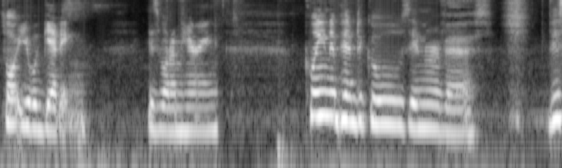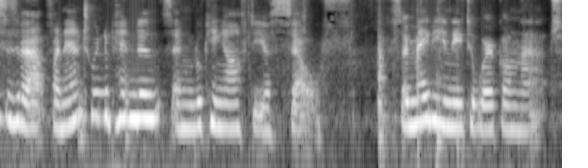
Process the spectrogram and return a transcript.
thought you were getting, is what I'm hearing. Queen of Pentacles in reverse. This is about financial independence and looking after yourself. So maybe you need to work on that.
